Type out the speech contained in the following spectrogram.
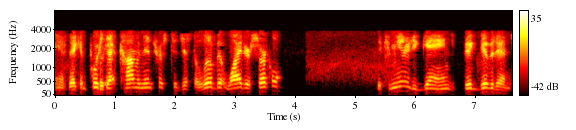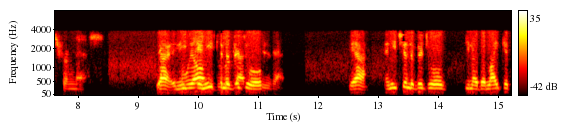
And if they can push that common interest to just a little bit wider circle, the community gains big dividends from this. Yeah, and each, and each individual. to do that. Yeah, and each individual, you know, the light gets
